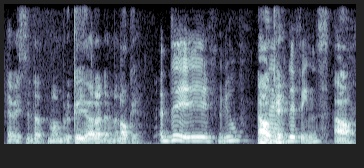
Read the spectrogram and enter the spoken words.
Jag visste inte att man brukar göra det, men okej. Det är, jo, Ja, det, det finns. Ja,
